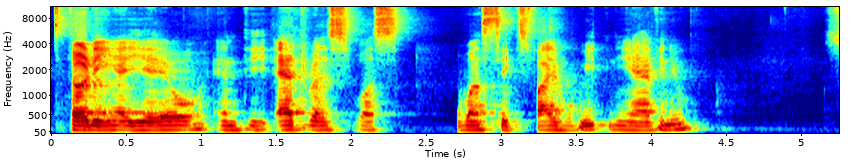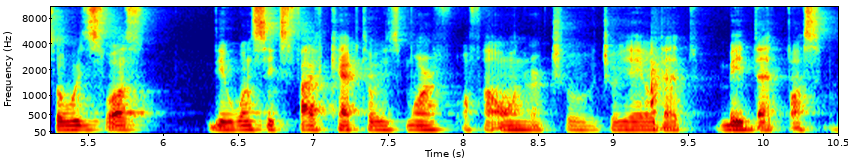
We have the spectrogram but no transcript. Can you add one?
studying at Yale and the address was 165 Whitney Avenue. So it was the 165 capital is more of an honor to, to Yale that made that possible.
